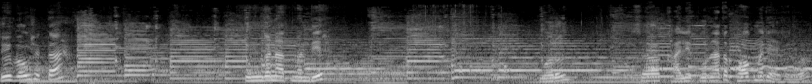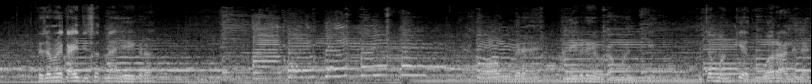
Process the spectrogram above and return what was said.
तुम्ही बघू शकता. तुंगनाथ मंदिर. वरून. स खाली पूर्ण आता फॉगमध्ये आहे सर्व. त्याच्यामुळे काही दिसत नाही हे इकडं. फॉग वगैरे आहे. आणि इकडे हे बघा मंकी इथं मंकी आहेत. वर आलेले आहेत.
